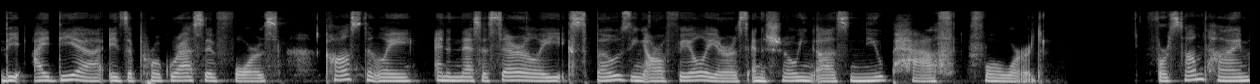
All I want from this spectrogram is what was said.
The idea is a progressive force constantly and necessarily exposing our failures and showing us new paths forward. For some time,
